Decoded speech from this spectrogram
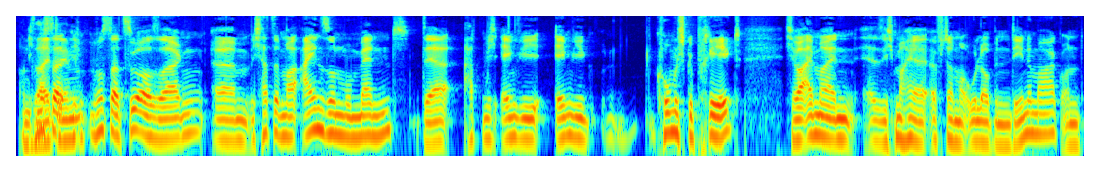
Und Ich muss, da, seitdem. ich muss dazu auch sagen, ähm, ich hatte mal einen so einen Moment, der hat mich irgendwie, irgendwie komisch geprägt. Ich war einmal in, also ich mache ja öfter mal Urlaub in Dänemark und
